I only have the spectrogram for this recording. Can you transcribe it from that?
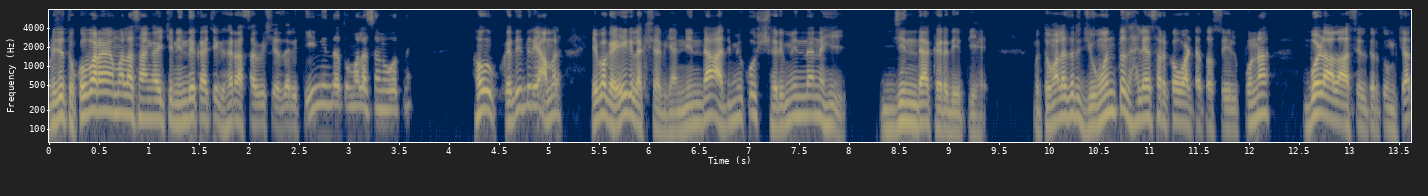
म्हणजे तुकोबाराय आम्हाला सांगायची निंदकाचे घर असावे शेजारी ती निंदा तुम्हाला सहन होत नाही. हो कधीतरी आम्हाला हे बघा एक लक्षात घ्या निंदा आदमी को शर्मिंदा नाही जिंदा कर देती है. मग तुम्हाला जर जिवंत झाल्यासारखं वाटत असेल पुन्हा बळ आला असेल तर तुमच्यात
